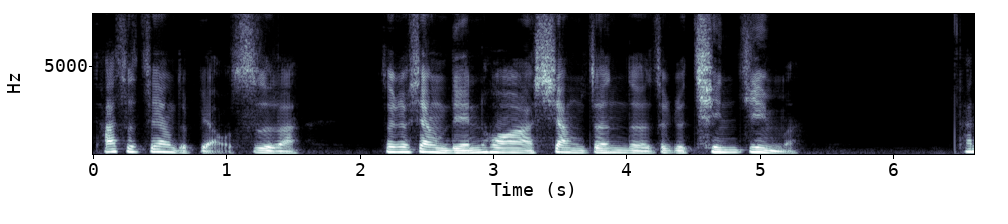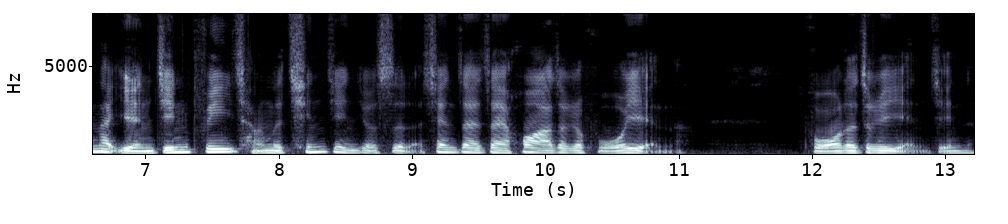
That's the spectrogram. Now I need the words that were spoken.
它是这样的表示啦。这个像莲花啊象征的这个清净嘛。他那眼睛非常的清净就是了。现在在画这个佛眼呢，佛的这个眼睛呢，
